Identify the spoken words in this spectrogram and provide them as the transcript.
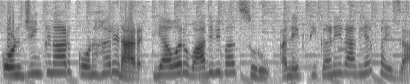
कोण जिंकणार कोण हरणार यावर वादविवाद सुरू. अनेक ठिकाणी लागल्या पैजा.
